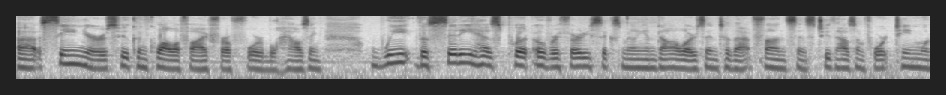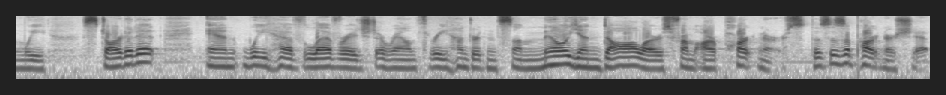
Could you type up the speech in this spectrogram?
uh, seniors who can qualify for affordable housing. We, the city has put over $36 million into that fund since 2014 when we started it, and we have leveraged around 300 and some million dollars from our partners. This is a partnership.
